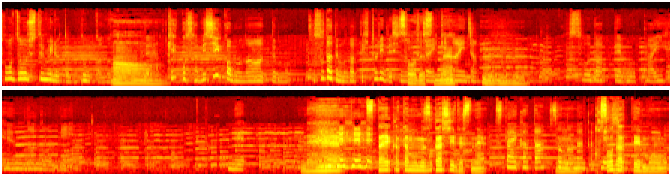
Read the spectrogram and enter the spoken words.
想像してみるとどうかなと思って結構寂しいかもなって思う。子育てもだって一人でしなくちゃいけないじゃん、うん。うんうん子育ても大変なのに。ね。うん。ね。え伝え方も難しいですね。伝え方？そのうんなんか子育ても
